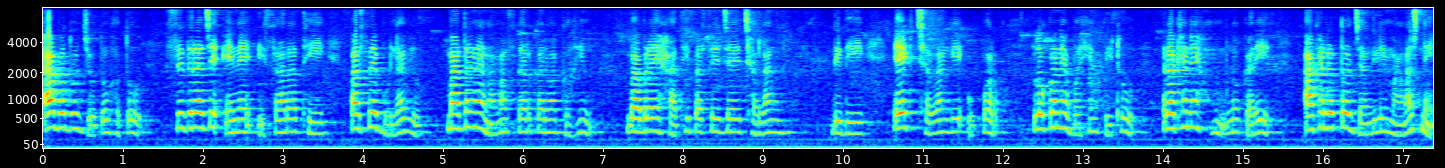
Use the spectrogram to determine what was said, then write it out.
આ બધું જોતો હતો. સિદ્ધરાજે એને ઈશારાથી પાસે બોલાવ્યો. માતાને નમસ્કાર કરવા કહ્યું. બાબરાએ હાથી પાસે જઈ છલાંગ દીધી. એક છલાંગે ઉપર લોકોને વહીમ પીઠું રાખીને હુમલો કરી. આખરે તો જંગલી માણસને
